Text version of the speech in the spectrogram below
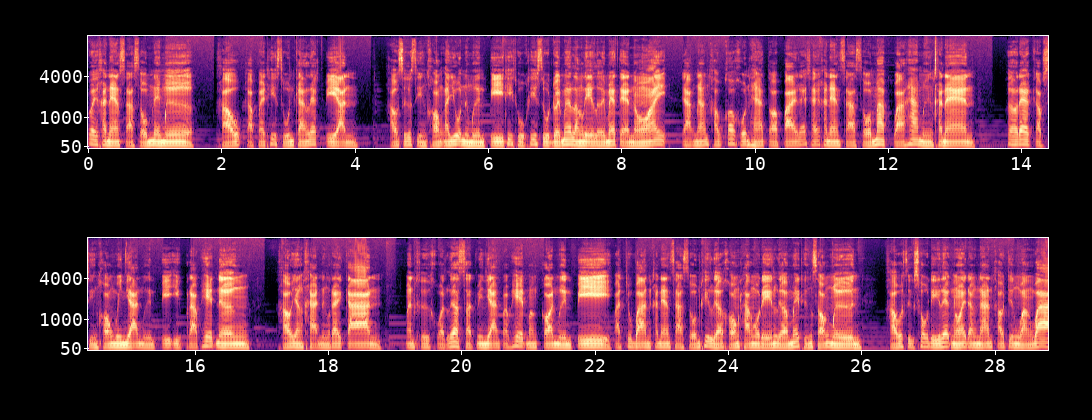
ด้วยคะแนนสะสมในมือ เขากลับไปที่ศูนย์การแลกเปลี่ยน เขาซื้อสิ่งของอายุ 10,000 ปีที่ถูกที่สุดโดยไม่ลังเลเลยแม้แต่น้อย จากนั้นเขาก็ค้นหาต่อไปและใช้คะแนนสะสมมากกว่า 50,000 คะแนน เพื่อแลกกับสิ่งของวิญญาณหมื่นปีอีกประเภทหนึ่ง เขายังขาดหนึ่งรายการ มันคือขวดเลือดสัตว์วิญญาณประเภทมังกรหมื่นปี ปัจจุบันคะแนนสะสมที่เหลือของทางโอเรนเหลือไม่ถึง 20,000 เขารู้สึกโชคดีเล็กน้อยดังนั้น เขาจึงหวังว่า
